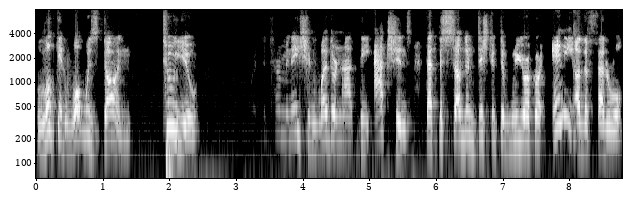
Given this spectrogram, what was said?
look at what was done to you for determination whether or not the actions that the Southern District of New York or any other federal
